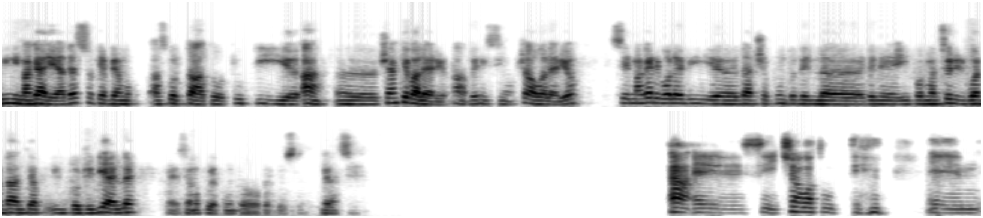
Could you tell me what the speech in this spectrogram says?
Quindi magari adesso che abbiamo ascoltato tutti... eh, ah, eh, c'è anche Valerio. Ah, benissimo. Ciao Valerio. Se magari volevi eh, darci appunto del- delle informazioni riguardanti il tuo GDL, eh, siamo qui appunto per questo. Grazie. Ah, eh, sì, ciao a tutti. Ehm,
